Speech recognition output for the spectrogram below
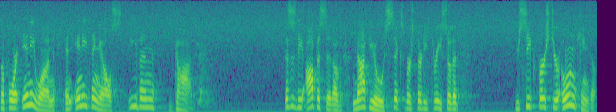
before anyone and anything else, even God. This is the opposite of Matthew 6, verse 33, so that you seek first your own kingdom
